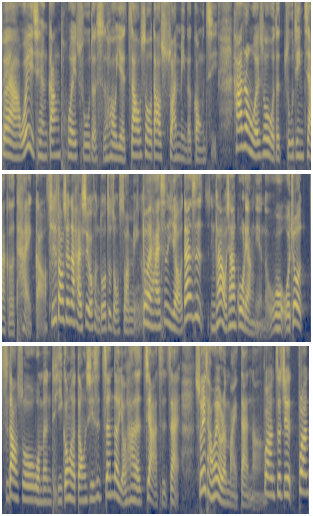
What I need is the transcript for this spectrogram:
对啊，我以前刚推出的时候也遭受到酸民的攻击，他认为说我的租金价格太高。其实到现在还是有很多这种酸民啊。对，还是有。但是你看，我现在过两年了，我我就知道说我们提供的东西是真的有它的价值在，所以才会有人买单呐。不然这些，不然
